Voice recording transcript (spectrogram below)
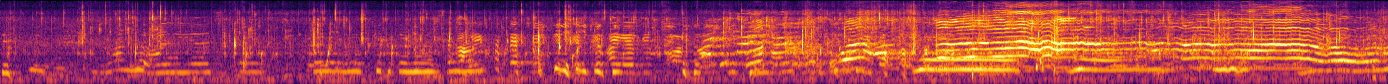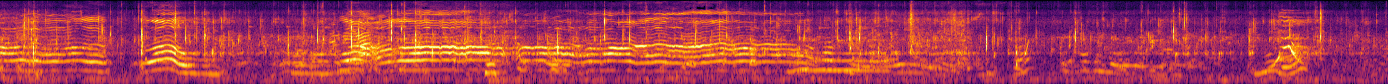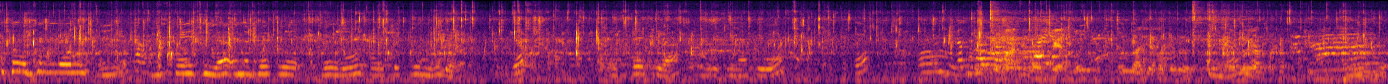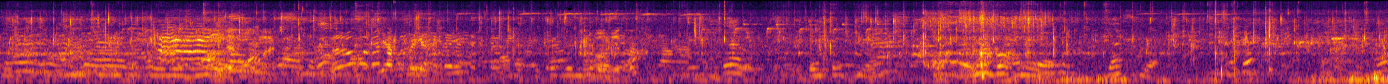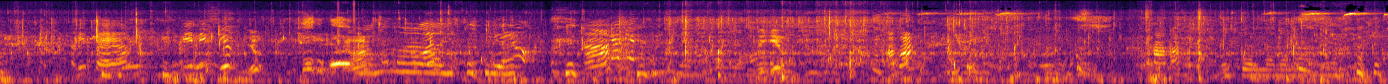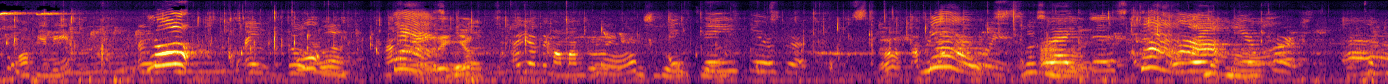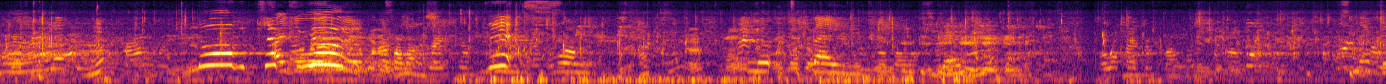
Alif, leader. Yeah? Stay. Okay? Ya. Finish yuk. Ya? Hah? Bikin. Apa? Kenapa? Mau finish? Yuk. Ayo dulu. Oh,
